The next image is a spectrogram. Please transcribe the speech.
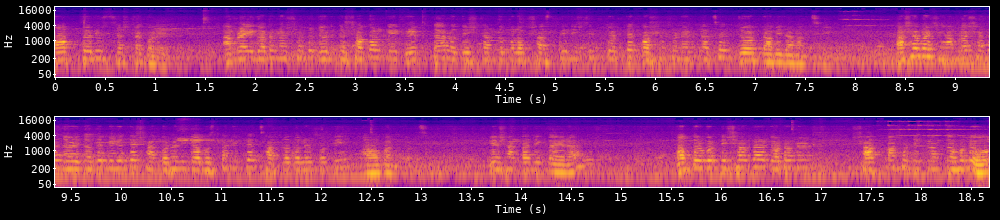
মব তৈরির চেষ্টা করে। আমরা এই ঘটনার সাথে জড়িত সকলকে গ্রেপ্তার ও দৃষ্টান্তমূলক শাস্তি নিশ্চিত করতে প্রশাসনের কাছে জোর দাবি জানাচ্ছি। পাশাপাশি হামলার সাথে জড়িতদের বিরুদ্ধে সাংগঠনিক ব্যবস্থা নিতে ছাত্রদলের প্রতি আহ্বান করছি। প্রিয় সাংবাদিক ভাইয়েরা, অন্তর্বর্তী সরকার গঠনের সাত মাস অতিক্রান্ত হলেও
